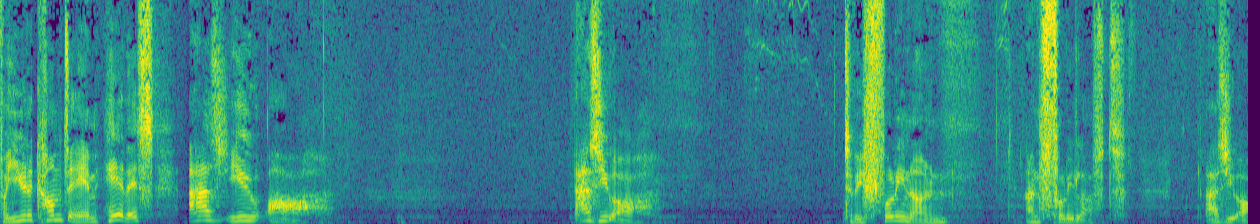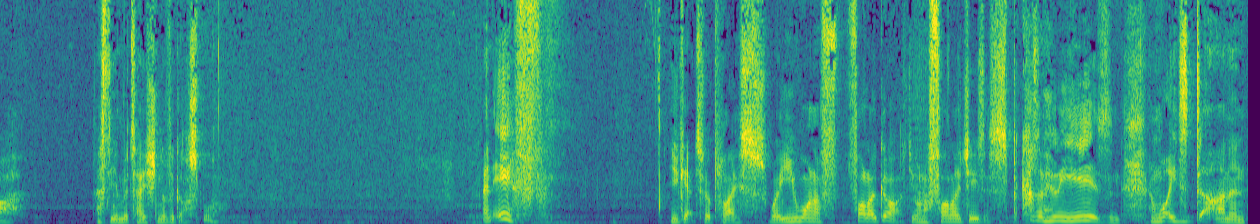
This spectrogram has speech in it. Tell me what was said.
for you to come to Him, hear this, as you are. As you are. To be fully known and fully loved as you are. That's the invitation of the gospel. And if you get to a place where you want to follow God, you want to follow Jesus because of who he is and, and what he's done and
